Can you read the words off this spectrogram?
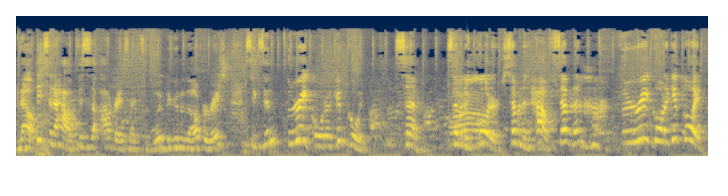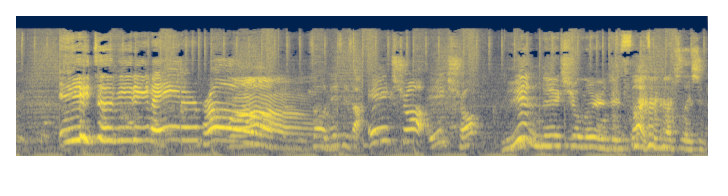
now six and a half. This is the average. That's way bigger than the average. Six and three quarter. Keep going. Seven, seven and quarter, seven and a half, seven and three quarter. Keep going. Eight millimeter pearl. Wow. So this is an extra, extra in extraordinary size. Congratulations.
